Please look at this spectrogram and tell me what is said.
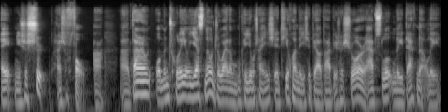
哎，你是是还是否啊？啊，当然我们除了用 yes no 之外呢，我们可以用上一些替换的一些表达，比如说 sure、absolutely、definitely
